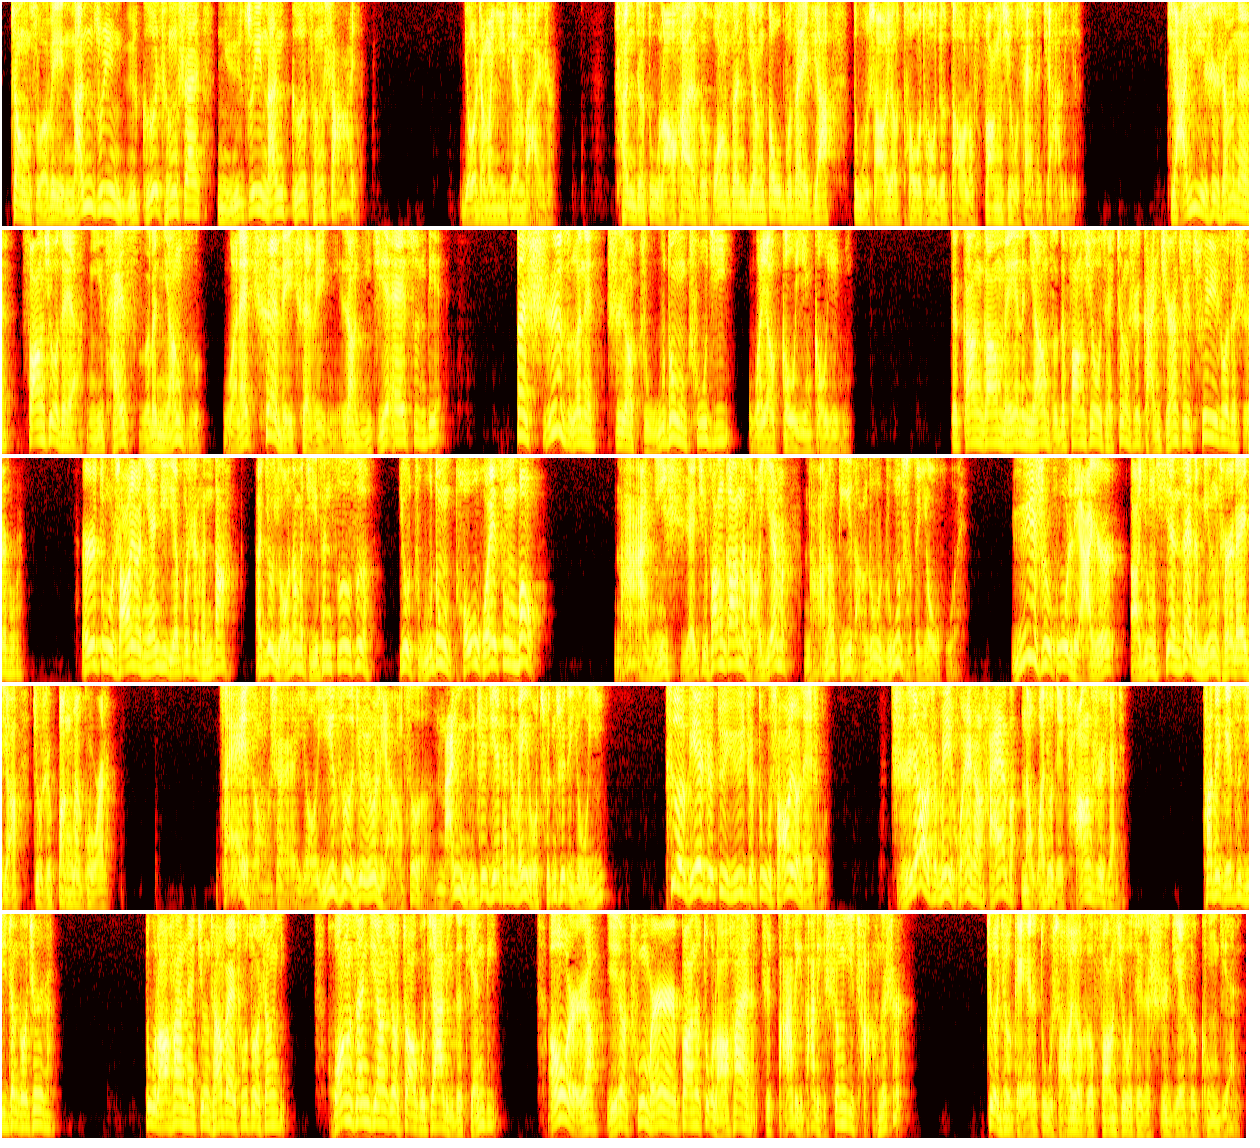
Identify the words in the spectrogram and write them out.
正所谓男追女隔层山，女追男隔层纱呀。有这么一天晚上。趁着杜老汉和黄三江都不在家，杜少要偷偷就到了方秀才的家里了。假意是什么呢？方秀才呀，你才死了娘子，我来劝慰劝慰你，让你节哀顺变。但实则呢，是要主动出击，我要勾引勾引你。这刚刚没了娘子的方秀才，正是感情最脆弱的时候，而杜少要年纪也不是很大啊，又有那么几分姿色。又主动投怀送抱，那你血气方刚的老爷们哪能抵挡住如此的诱惑呀？于是乎，俩人啊，用现在的名词来讲，就是崩了锅了。这种事儿有一次就有两次，男女之间他就没有纯粹的友谊，特别是对于这杜少爷来说，只要是没怀上孩子，那我就得尝试下去，他得给自己争口气儿啊。杜老汉呢，经常外出做生意。黄三江要照顾家里的田地，偶尔啊也要出门帮着杜老汉去打理打理生意场的事儿，这就给了杜芍药和方秀才的时间和空间了。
